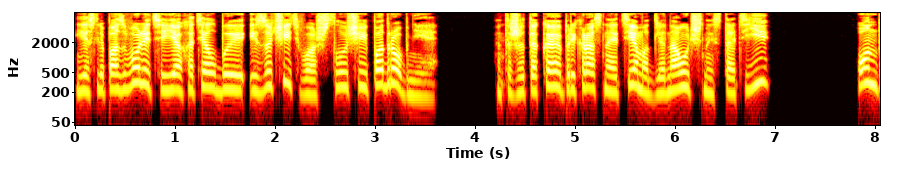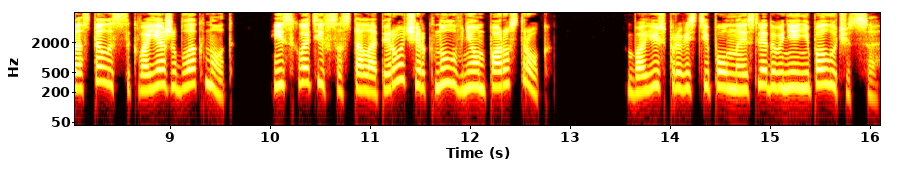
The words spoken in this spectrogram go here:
Если позволите, я хотел бы изучить ваш случай подробнее. Это же такая прекрасная тема для научной статьи. Он достал из саквояжа блокнот и, схватив со стола перо, черкнул в нем пару строк. Боюсь, провести полное исследование не получится.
